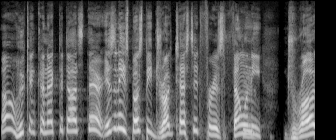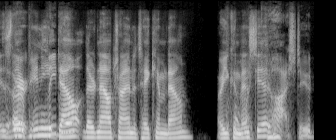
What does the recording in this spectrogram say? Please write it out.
oh, who can connect the dots there? Isn't he supposed to be drug tested for his felony drug? Is there any deal? doubt they're now trying to take him down? Are you Oh convinced yet? Gosh, dude.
